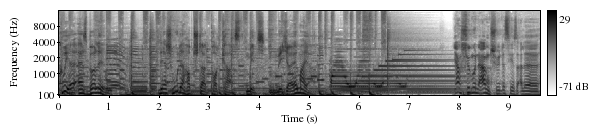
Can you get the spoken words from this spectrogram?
Queer as Berlin. Der Schwule Hauptstadt Podcast mit Michael Mayer. Ja, schönen guten Abend. Schön, dass ihr es alle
